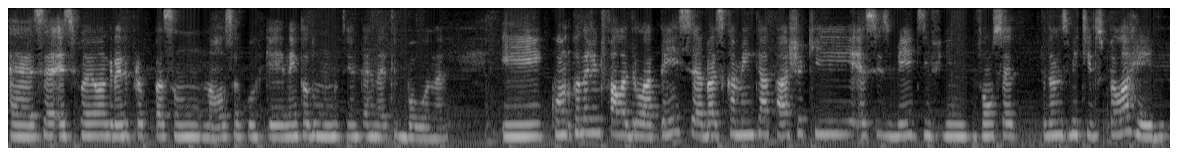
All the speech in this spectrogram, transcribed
Essa, esse foi uma grande preocupação nossa, porque nem todo mundo tem internet boa, né? E quando, quando a gente fala de latência, é basicamente a taxa que esses bits, enfim, vão ser transmitidos pela rede.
